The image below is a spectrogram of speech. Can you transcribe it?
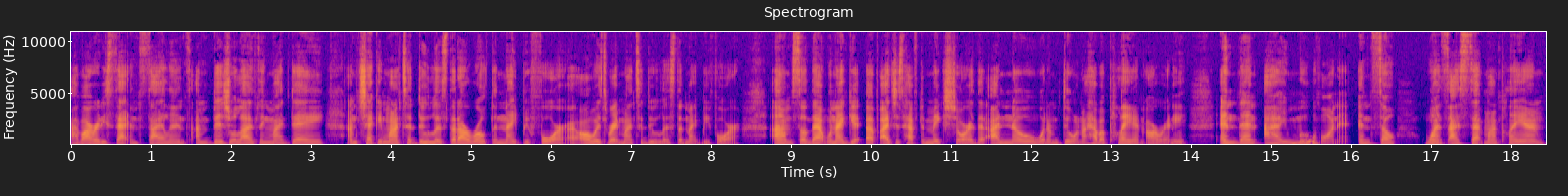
I've already sat in silence. I'm visualizing my day. I'm checking my to do list that I wrote the night before. I always write my to do list the night before. Um, so that when I get up, I just have to make sure that I know what I'm doing. I have a plan already. And then I move on it. And so once I set my plan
